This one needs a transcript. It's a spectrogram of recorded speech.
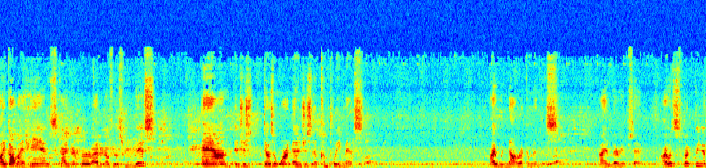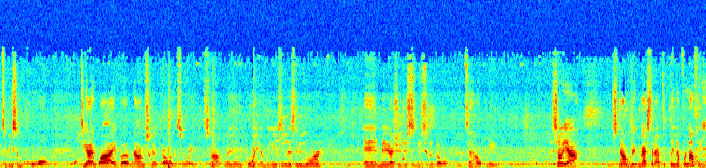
I got my hands kind of hurt. I don't know if it was from this, and it just doesn't work, and it's just a complete mess. I would not recommend this. I am very upset. I was expecting it to be some cool DIY, but now I'm just gonna throw all this away. It's not really any point of me using this anymore, and maybe I should just use an adult to help me. So yeah, it's now a big mess that I have to clean up for nothing.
